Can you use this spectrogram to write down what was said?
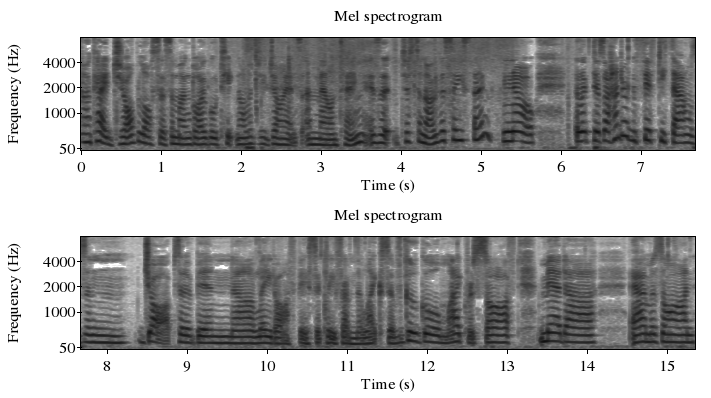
Okay, job losses among global technology giants are mounting. Is it just an overseas thing? No. Look, there's 150,000 jobs that have been uh, laid off basically from the likes of Google, Microsoft, Meta, Amazon,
